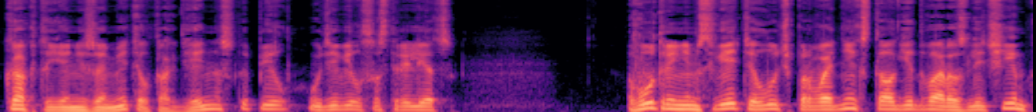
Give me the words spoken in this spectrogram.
«Как-то я не заметил, как день наступил», — удивился стрелец. В утреннем свете луч-проводник стал едва различим.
